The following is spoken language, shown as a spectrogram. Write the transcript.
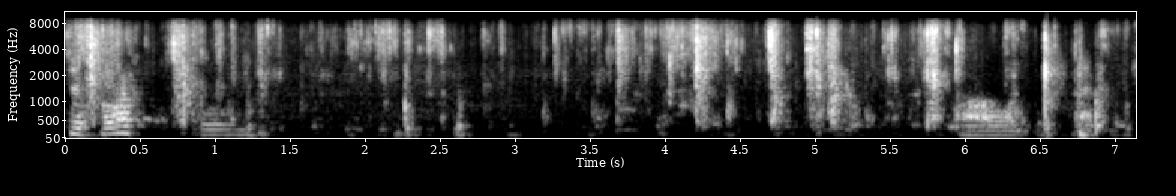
Just four? Oh, one- that's it.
